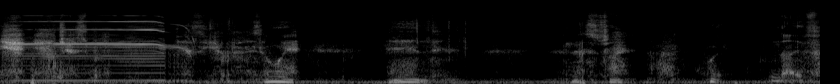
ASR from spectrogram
Yeah, yeah, just, just here somewhere. And let's try. Wait, knife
